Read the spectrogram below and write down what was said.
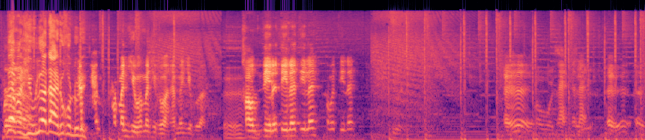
เนี่ยมันฮิวเลือดได้ทุกคนดูดิให้มันหิวให้มันหิวก่อนให้มันหิวก่อนเออเข้าตีเลยตีเลยตีเลยเข้าไปตีเลย เออนั่นแหละนั่นแหละเออเออเออ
